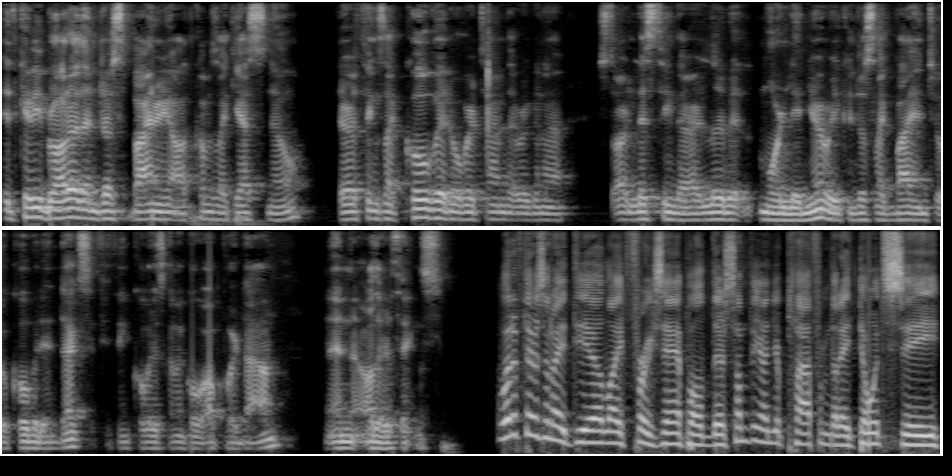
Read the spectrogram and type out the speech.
it can be broader than just binary outcomes like yes, no. There are things like COVID over time that we're going to start listing that are a little bit more linear, where you can just like buy into a COVID index if you think COVID is going to go up or down and other things. What if there's an idea, like, for example, there's something on your platform that I don't see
